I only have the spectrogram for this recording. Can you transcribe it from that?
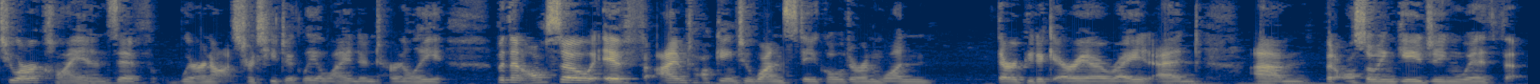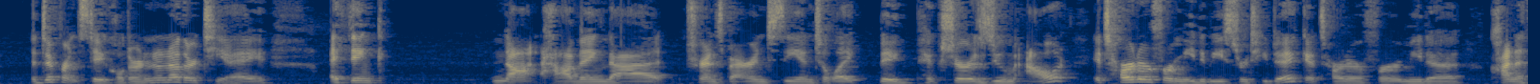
to our clients if we're not strategically aligned internally but then also, if I'm talking to one stakeholder in one therapeutic area, right, and um, but also engaging with a different stakeholder in another TA, I think not having that transparency into like big picture zoom out it's harder for me to be strategic. It's harder for me to kind of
